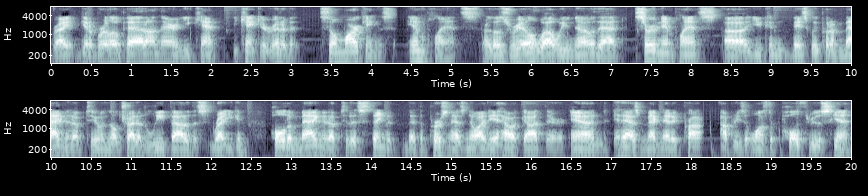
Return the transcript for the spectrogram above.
right? Get a Brillo pad on there and you can't you can't get rid of it. So markings, implants, are those real? Well, we know that certain implants uh, you can basically put a magnet up to, and they'll try to leap out of this. Right? You can hold a magnet up to this thing that, that the person has no idea how it got there, and it has magnetic properties. It wants to pull through the skin.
